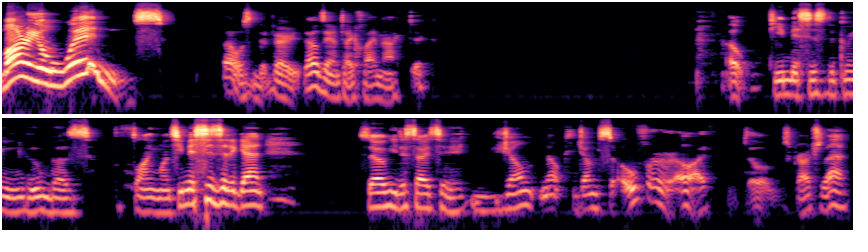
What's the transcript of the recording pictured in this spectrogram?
Mario wins. That wasn't very. That was anticlimactic. Oh, he misses the green Goombas, the flying ones. He misses it again. So he decides to jump. Nope, he jumps over. Oh, I oh, scratch that.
